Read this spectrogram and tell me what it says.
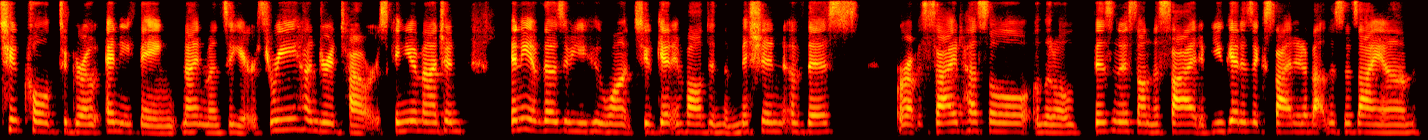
too cold to grow anything nine months a year. 300 towers. Can you imagine any of those of you who want to get involved in the mission of this or have a side hustle, a little business on the side, if you get as excited about this as I am,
